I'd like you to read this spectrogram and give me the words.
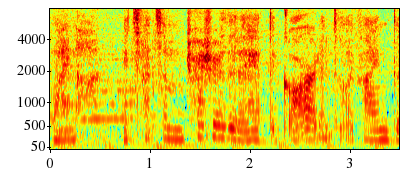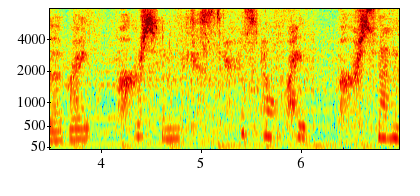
Why not? It's not some treasure that I have to guard until I find the right person because there is no right person.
